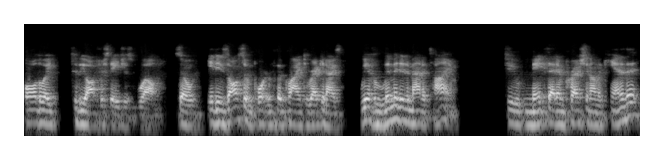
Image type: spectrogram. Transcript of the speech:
all the way to the offer stage as well. So it is also important for the client to recognize we have a limited amount of time to make that impression on the candidate,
